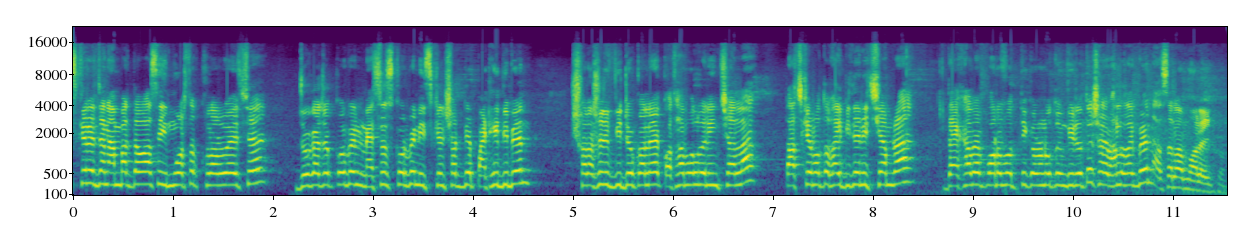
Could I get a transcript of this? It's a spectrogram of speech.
স্ক্রিনে যে নাম্বার দেওয়া আছে, এই হোয়াটসঅ্যাপ খোলা রয়েছে। যোগাযোগ করবেন মেসেজ করবেন স্ক্রিনশট দিয়ে পাঠিয়ে দিবেন। সরাসরি ভিডিও কলে কথা বলবেন ইনশাল্লাহ তো আজকের মতো ভাই বিদায় নিচ্ছি আমরা। দেখাবে পরবর্তী কোনো নতুন ভিডিওতে সবাই ভালো থাকবেন। আসসালামু আলাইকুম।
